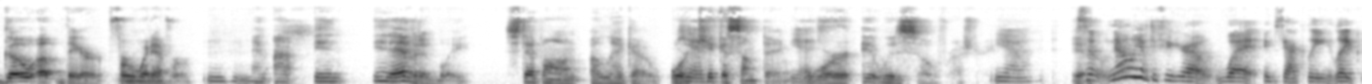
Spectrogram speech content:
go up there for Mm-hmm. whatever, and I in, inevitably step on a Lego or Yes. kick a something, Yes. or it was so frustrating. Yeah. Yeah. So now we have to figure out what exactly like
